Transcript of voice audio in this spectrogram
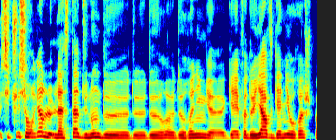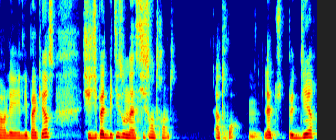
si, tu- si on regarde le- la stat du nombre de, de, de, de running, euh, ga- enfin, de yards gagnés au rush par les, les Packers, si je dis pas de bêtises, on a 630 à 3. Hmm. Là, tu peux te dire,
